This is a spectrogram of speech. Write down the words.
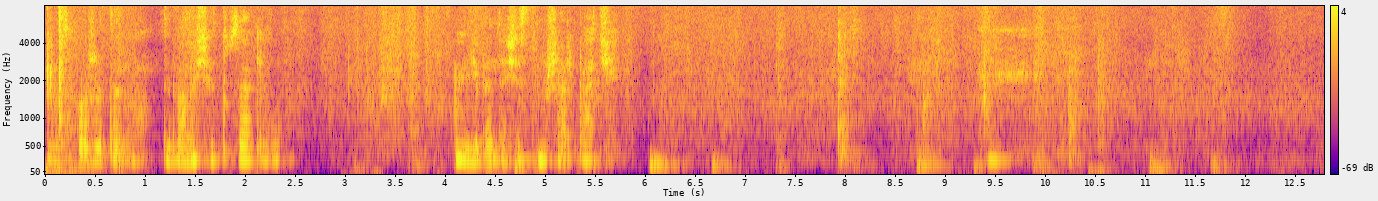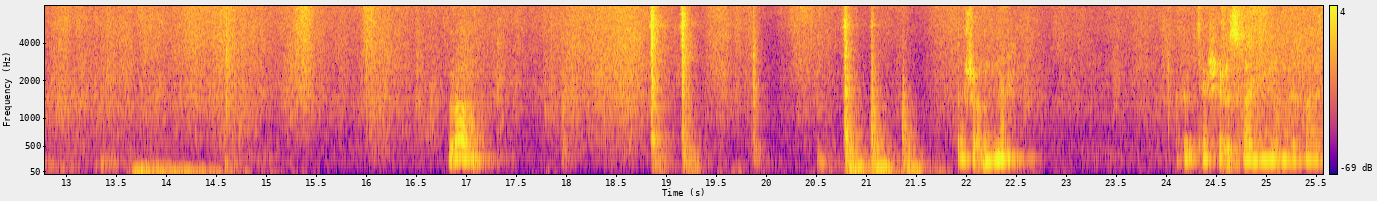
Rozchorzę tego. Dywan się tu zagiął. Nie będę się z tym szarpać. O. Porządne. Tu też rozwalił wywalkę. A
